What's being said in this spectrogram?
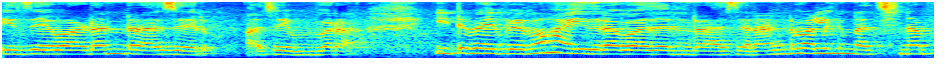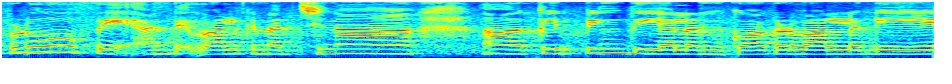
విజయవాడ అని రాశారు. ఆ చివర. ఇటువైపు ఏమో హైదరాబాద్ అని రాశారు. అంటే వాళ్ళకి నచ్చినప్పుడు అంటే వాళ్ళకి నచ్చిన క్లిప్పింగ్ తీయాలనుకో. అక్కడ వాళ్ళకి ఏ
